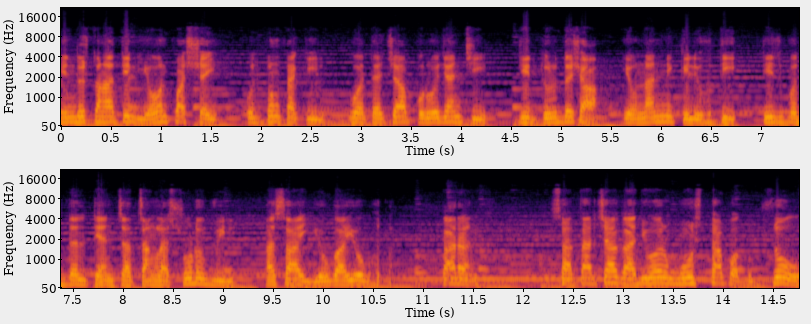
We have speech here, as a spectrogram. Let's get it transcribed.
हिंदुस्थानातील यवन पातशाही उलटून टाकील व त्याच्या पूर्वजांची जी दुर्दशा यवनांनी केली होती तीचबद्दल त्यांचा चांगला सोडविल असा योगायोग होता. कारण सातारच्या गादीवर मूळ स्थापक जो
